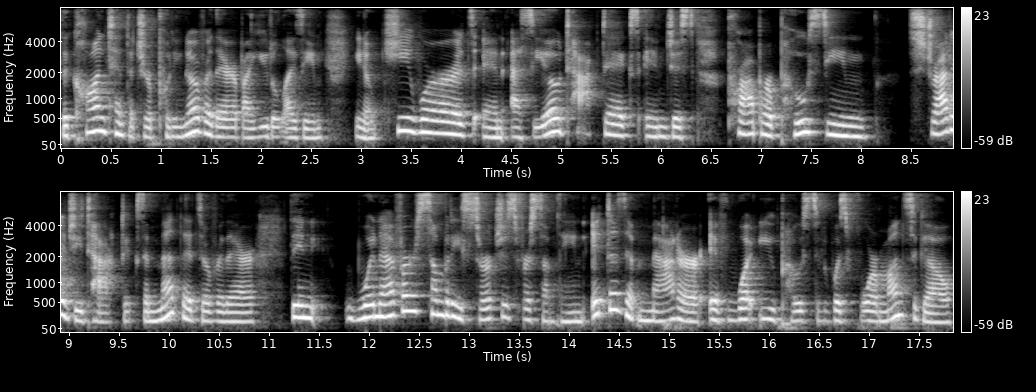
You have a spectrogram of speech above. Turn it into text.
the content that you're putting over there by utilizing, you know, keywords and SEO tactics and just proper posting strategy tactics and methods over there, then whenever somebody searches for something, it doesn't matter if what you posted was four months ago.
